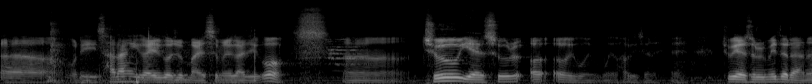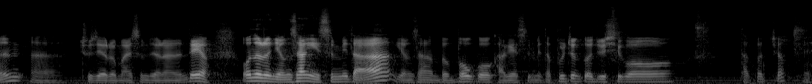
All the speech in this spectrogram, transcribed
어, 우리 사랑이가 읽어준 말씀을 가지고 어, 주 예수를 어, 어 이거 뭐 하기 전에 예. 주 예수를 믿으라는 어, 주제로 말씀 전하는데요. 오늘은 영상이 있습니다. 영상 한번 보고 가겠습니다. 불 좀 꺼주시고 다 껐죠? 예.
